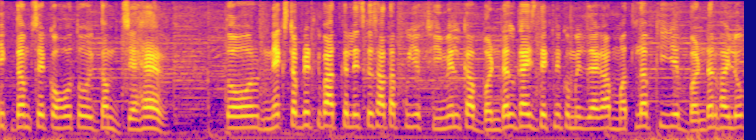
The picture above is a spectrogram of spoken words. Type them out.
एकदम से कहो तो एकदम जहर। तो नेक्स्ट अपडेट की बात कर ले, इसके साथ आपको ये फीमेल का बंडल गाइस देखने को मिल जाएगा। मतलब कि ये बंडल भाई लोग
